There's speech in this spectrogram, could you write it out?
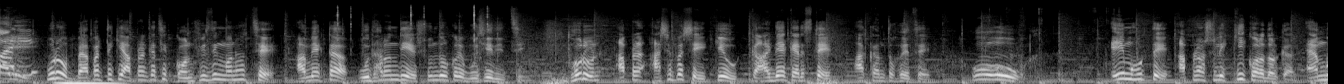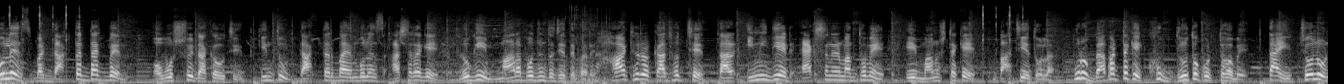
পারি। পুরো। ব্যাপারটা কি আপনার কাছে কনফিউজিং মনে হচ্ছে? আমি একটা উদাহরণ দিয়ে সুন্দর করে বুঝিয়ে দিচ্ছি। ধরুন আপনার আশেপাশে কেউ কার্ডিয়াক অ্যারেস্টে আক্রান্ত হয়েছে। ও এই মুহূর্তে আপনার আসলে কি করা দরকার? অ্যাম্বুলেন্স বা ডাক্তার ডাকবেন? অবশ্যই ডাকা উচিত। কিন্তু ডাক্তার বা অ্যাম্বুলেন্স আসার আগে রোগী মারা পর্যন্ত যেতে পারে। হার্ট হিরোর কাজ হচ্ছে তার ইমিডিয়েট অ্যাকশনের মাধ্যমে এই মানুষটাকে বাঁচিয়ে তোলা। পুরো ব্যাপারটাকে খুব দ্রুত করতে হবে। তাই চলুন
